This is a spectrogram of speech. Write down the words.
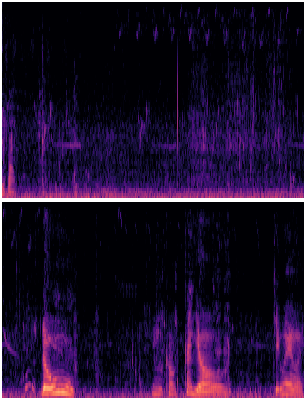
cái bọc đu. Nguyên con cá dồ chết queo rồi.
